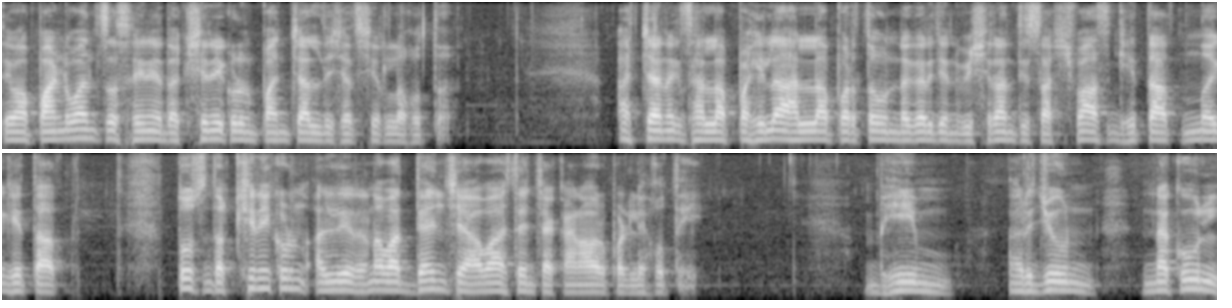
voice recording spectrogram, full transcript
तेव्हा पांडवांचं सैन्य दक्षिणेकडून पांचाल देशात शिरलं होतं. अचानक झाला पहिला हल्ला परतवून नगरजन विश्रांतीचा श्वास घेतात न घेतात. तोच दक्षिणेकडून आलेले रणवाद्यांचे आवाज त्यांच्या कानावर पडले होते. भीम अर्जुन नकुल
